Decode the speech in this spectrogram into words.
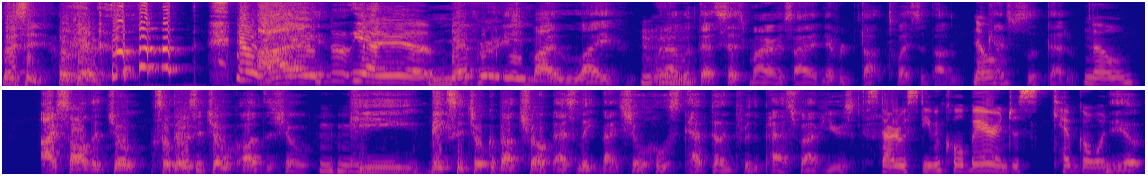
Listen, okay. no, I yeah, yeah, yeah, never in my life Mm-mm. when I looked at Seth Meyers, I had never thought twice about him. No, I just looked at him. No, I saw the joke. So there's a joke on the show. Mm-hmm. He makes a joke about Trump as late night show hosts have done for the past five years. Started with Stephen Colbert and just kept going. Yep.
